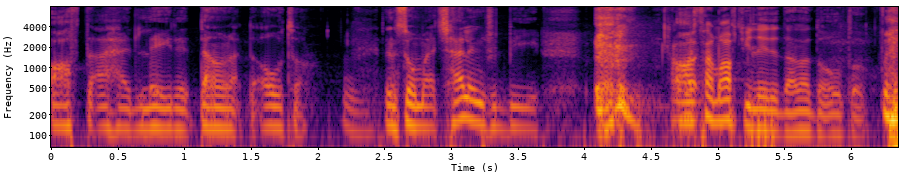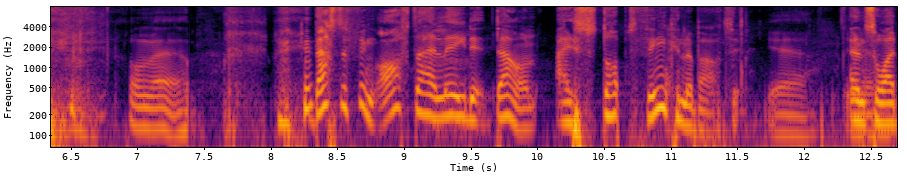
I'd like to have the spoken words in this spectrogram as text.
after I had laid it down at the altar. And so my challenge would be How much time after you laid it down at the altar? Oh man. that's the thing. After I laid it down, I stopped thinking about it. Yeah. And so I,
